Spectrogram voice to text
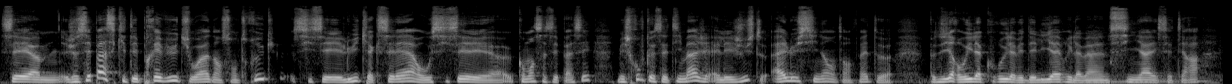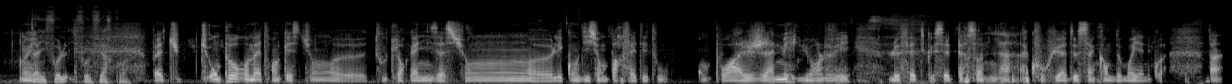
c'est, euh, je sais pas ce qui était prévu, tu vois, dans son truc, si c'est lui qui accélère ou si c'est euh, comment ça s'est passé. Mais je trouve que cette image, elle est juste hallucinante en fait. on peut dire oui, il a couru, il avait des lièvres, il avait un signal, etc il, faut, il faut le faire. Quoi. Bah, on peut remettre en question euh, toute l'organisation, euh, les conditions parfaites et tout. On pourra jamais lui enlever le fait que cette personne-là a couru à 2,50 de moyenne. Quoi. Enfin,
